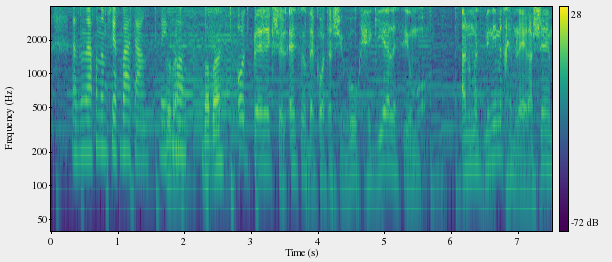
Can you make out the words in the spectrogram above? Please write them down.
אז אנחנו נמשיך באתר. להתראות. תודה. ביי ביי. עוד פרק של 10 דקות על שיווק הגיע לסיומו. אנו מזמינים אתכם להירשם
